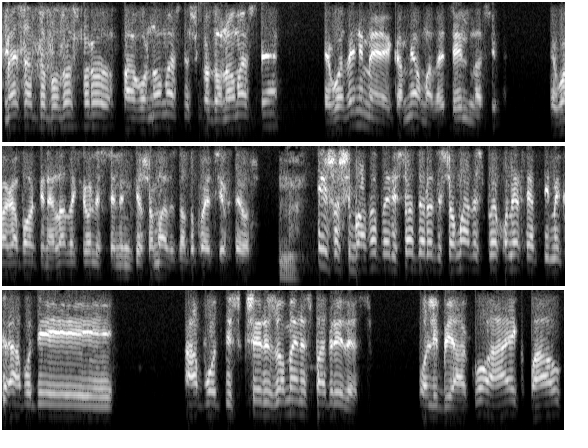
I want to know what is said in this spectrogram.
Μέσα από το ποδόσφαιρο παγωνόμαστε, σκοτωνόμαστε. Εγώ δεν είμαι καμιά ομάδα, έτσι Έλληνας είμαι. Εγώ αγαπάω την Ελλάδα και όλες τις ελληνικές ομάδες, να το πω έτσι ευθέως. Ναι. Ίσως συμπαθώ περισσότερο τις ομάδες που έχουν έρθει από, τη, από, τη, από τις ξεριζωμένες πατρίδες. Ολυμπιακό, ΑΕΚ, ΠΑΟΚ,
